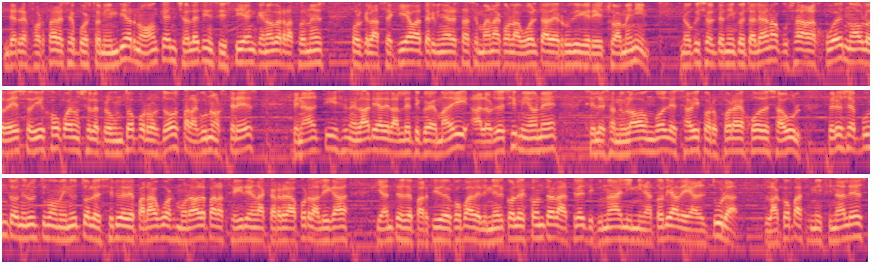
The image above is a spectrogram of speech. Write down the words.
de reforzar ese puesto en invierno, aunque Ancelotti insistía en que no ve razones porque la sequía va a terminar esta semana con la vuelta de Rudiger y Chouameni. No quiso el técnico italiano acusar al juez, no hablo de eso, dijo cuando se le preguntó por los dos, para algunos tres, penaltis en el área del Atlético de Madrid. A los de Simeone se les anulaba un gol de Xavi por fuera de juego de Saúl, pero ese punto en el último minuto les sirve de paraguas moral para seguir en la carrera por la Liga y antes del partido de Copa del miércoles contra el Atlético, una eliminatoria de altura. La Copa semifinales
